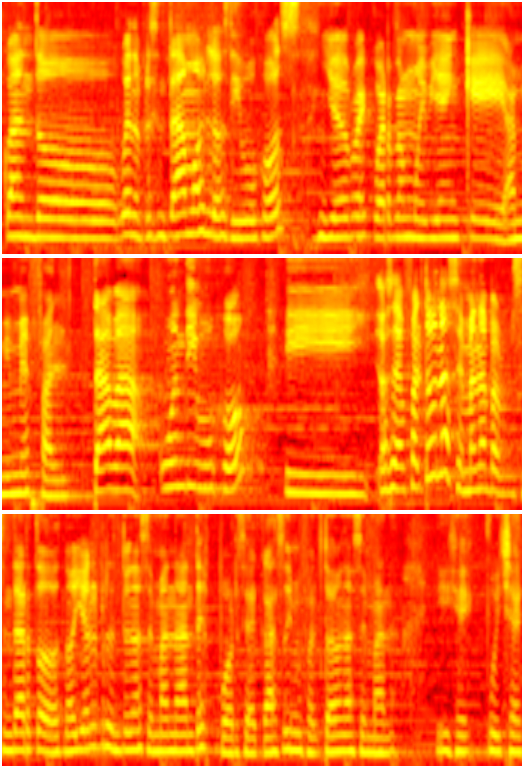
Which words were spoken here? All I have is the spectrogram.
Cuando, bueno, presentábamos los dibujos, yo recuerdo muy bien que a mí me faltaba un dibujo y, o sea, faltó una semana para presentar todos, ¿no? Yo lo presenté una semana antes por si acaso y me faltaba una semana. Y dije, pucha,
